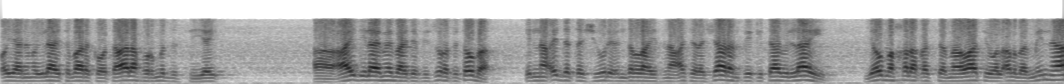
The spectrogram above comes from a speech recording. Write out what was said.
oo yani ma ilahi tabaaraka watacaala xurmada siiyey aayad ilahi may bahaytay fi suurati tawba ina ciddata shuhuuri cinda allahi itna cashara shahra fi kitaabi illahi yowma khalaqa asamaawaati waalarda minha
